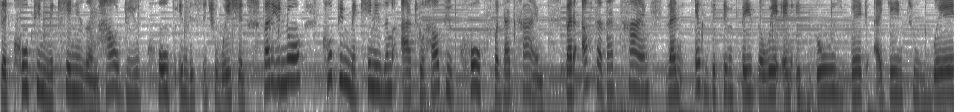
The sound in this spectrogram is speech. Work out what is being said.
the coping mechanism. How do you cope in this situation? But you know coping mechanism are to help you cope for that time. But after that time then everything fades away and it goes back again to where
